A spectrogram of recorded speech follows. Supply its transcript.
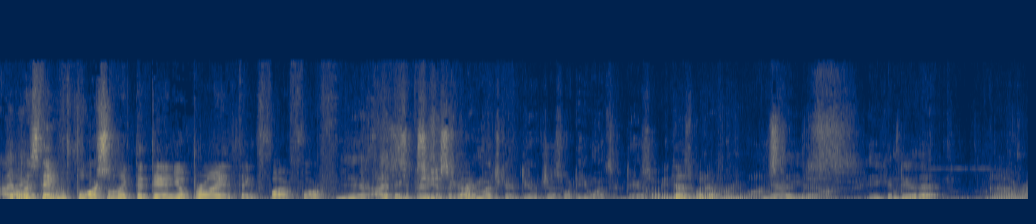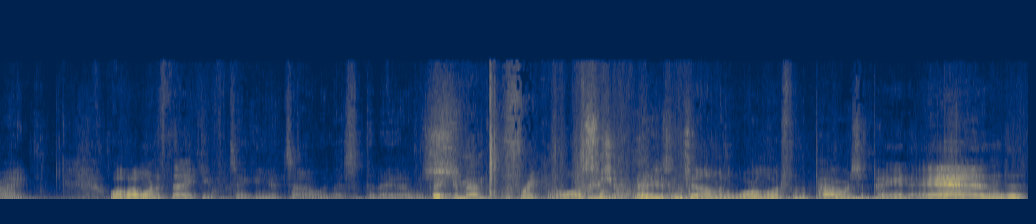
I Unless think- they force him like the Daniel Bryan thing far four, Yeah, I think Vince is ago. pretty much going to do just what he wants to do. so he does whatever he wants yeah, to do. he can do that. All right. Well, I want to thank you for taking your time with us today. That was Thank you, man. Freaking awesome, Appreciate ladies and gentlemen. Warlord from the Powers of Pain, and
